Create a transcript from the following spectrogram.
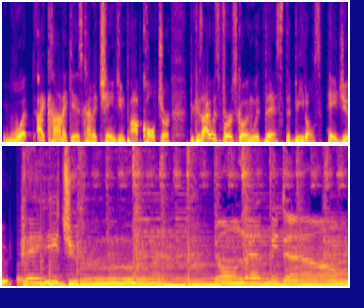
what iconic is, kind of changing pop culture. Because I was first going with this, the Beatles. Hey Jude. Hey Jude, don't let me down.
